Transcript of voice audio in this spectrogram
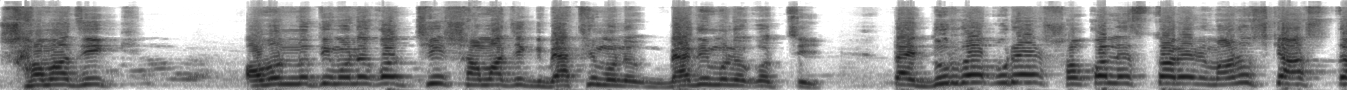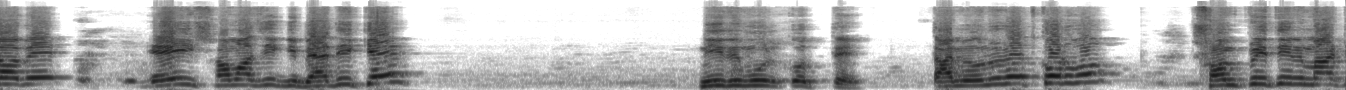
সামাজিক অবনতি মনে করছি, সামাজিক ব্যাধি মনে ব্যাধি মনে করছি। তাই দুর্গাপুরের সকল স্তরের মানুষকে আসতে হবে এই সামাজিক ব্যাধিকে নির্মূল করতে। তা আমি অনুরোধ করব, সম্প্রীতির মাটি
